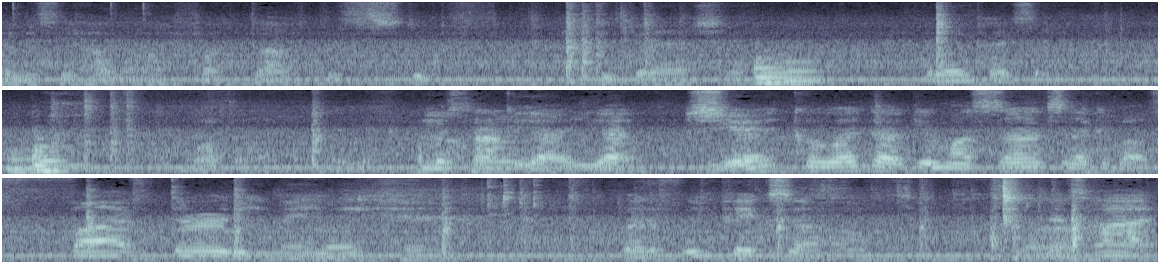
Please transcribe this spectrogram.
Let me see how long I fucked off this stupid, stupid ass shit. But me play some. My bad, nigga. How much time you got? You got? Shit, we cool. I gotta get my son to like about 5.30 maybe. But if we pick something uh-huh. that's hot,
